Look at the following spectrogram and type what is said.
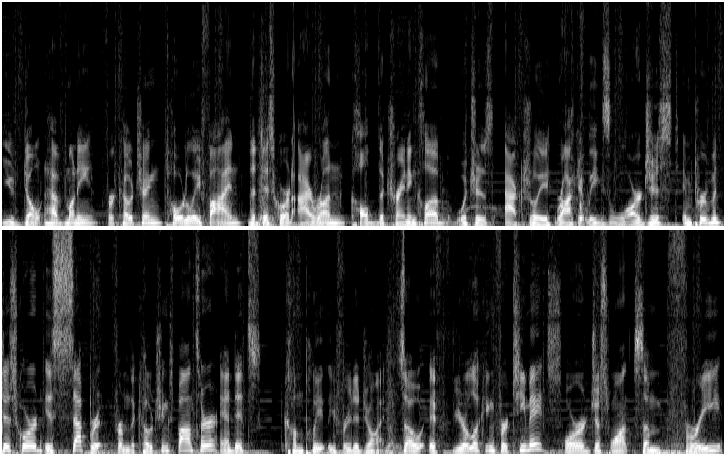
you don't have money for coaching, totally fine. The Discord I run called the Training Club, which is actually Rocket League's largest improvement Discord, is separate from the coaching sponsor and it's completely free to join. So if you're looking for teammates or just want some free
